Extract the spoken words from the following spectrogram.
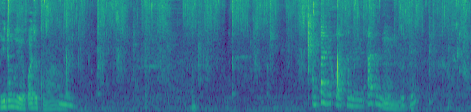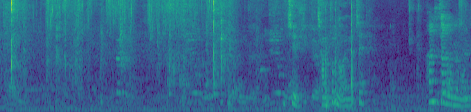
이동국이가 빠졌구나. 안 빠질 것 같았는데 빠졌네. 음. 그치? 그치? 장 좀 넣어야겠지? 한 숫자 정도 넣으면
